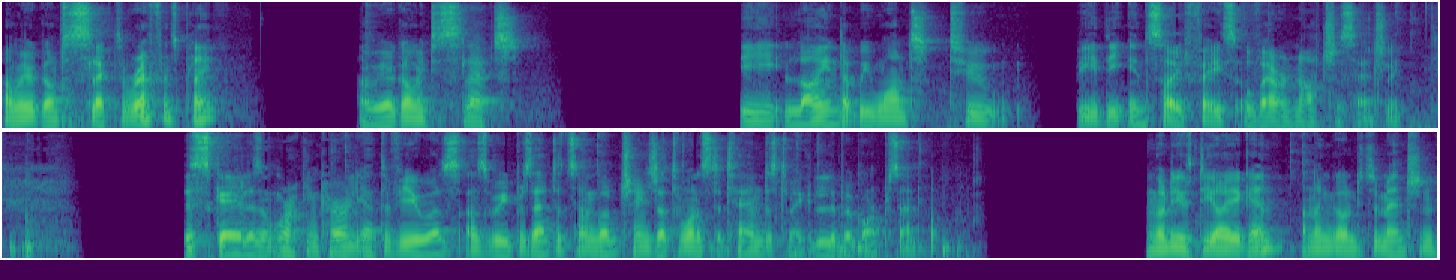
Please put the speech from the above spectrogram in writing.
and we're going to select the reference plane and we are going to select the line that we want to be the inside face of our notch essentially. this scale isn't working currently at the view as, as we presented, so I'm going to change that to 1 to 10 just to make it a little bit more presentable. I'm going to use DI again, and I'm going to dimension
